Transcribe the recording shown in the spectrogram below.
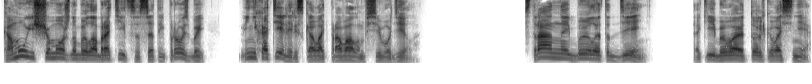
кому еще можно было обратиться с этой просьбой и не хотели рисковать провалом всего дела. Странный был этот день. Такие бывают только во сне.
